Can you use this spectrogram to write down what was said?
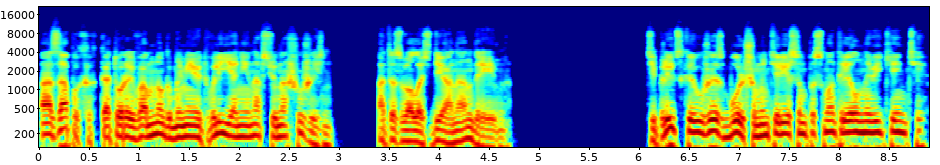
О запахах, которые во многом имеют влияние на всю нашу жизнь, отозвалась Диана Андреевна. Теплицкая уже с большим интересом посмотрела на Викентия,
